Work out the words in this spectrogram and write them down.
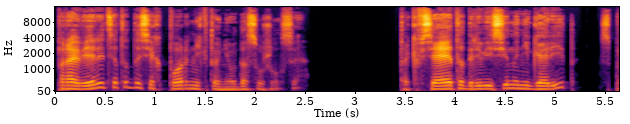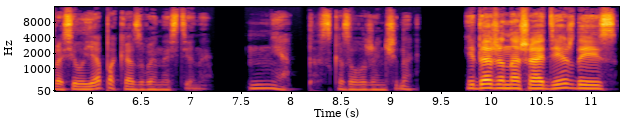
Проверить это до сих пор никто не удосужился. «Так вся эта древесина не горит?» — спросил я, показывая на стены. «Нет», — сказала женщина. «И даже наша одежда из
